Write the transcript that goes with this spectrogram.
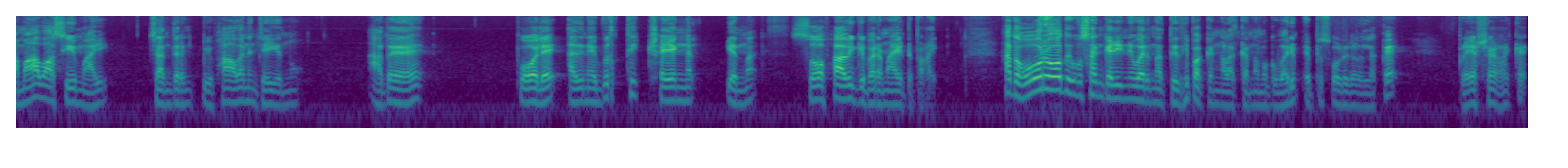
അമാവാസിയുമായി ചന്ദ്രൻ വിഭാവനം ചെയ്യുന്നു. അത് പോലെ അതിനെ വൃത്തിക്ഷയങ്ങൾ എന്ന് സ്വാഭാവികപരമായിട്ട് പറയും. അത് ഓരോ ദിവസം കഴിഞ്ഞ് വരുന്ന തിഥിപക്കങ്ങളൊക്കെ നമുക്ക് വരും എപ്പിസോഡുകളിലൊക്കെ. പ്രേക്ഷകർക്ക്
